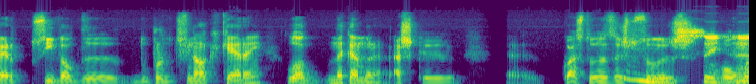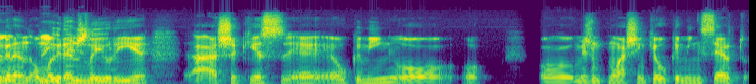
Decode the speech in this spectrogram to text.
perto possível de, do produto final que querem logo na câmara. Acho que uh, quase todas as hum, pessoas, Sim, ou uma, grande, ou uma grande maioria, acha que esse é, é o caminho, ou, ou, ou mesmo que não achem que é o caminho certo,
